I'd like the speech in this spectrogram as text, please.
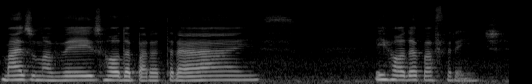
Mais uma vez, roda para trás e roda para frente.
